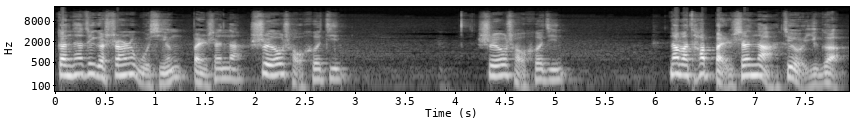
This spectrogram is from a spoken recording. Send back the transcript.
跟他这个生日五行本身呢巳酉丑合金，巳酉丑合金，那么它本身呢就有一个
